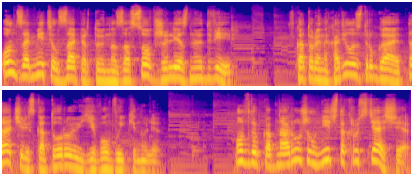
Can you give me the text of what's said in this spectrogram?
он заметил запертую на засов железную дверь, в которой находилась другая, та, через которую его выкинули. Он вдруг обнаружил нечто хрустящее,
